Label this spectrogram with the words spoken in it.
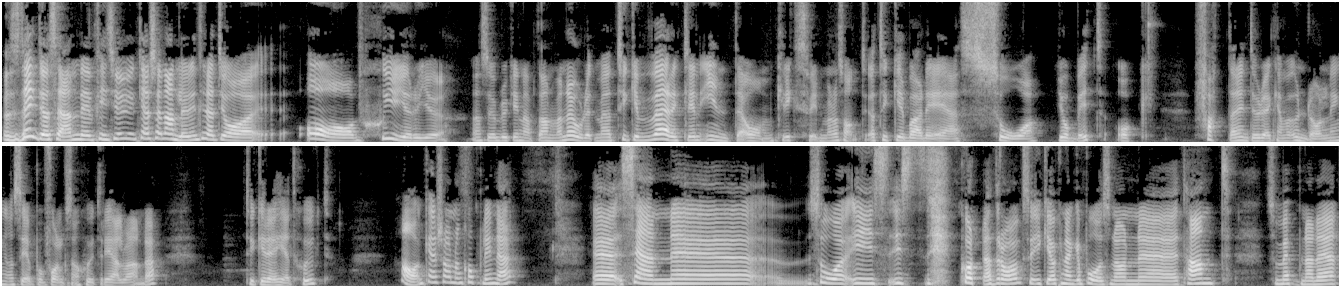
Och så tänkte jag sen, det finns ju kanske en anledning till att jag avskyr ju, alltså jag brukar knappt använda det ordet, men jag tycker verkligen inte om krigsfilmer och sånt. Jag tycker bara det är så jobbigt och fattar inte hur det kan vara underhållning att se på folk som skjuter ihjäl varandra. Tycker det är helt sjukt. Ja, kanske har någon koppling där. Eh, sen eh, så i, i korta drag så gick jag och knackade på hos någon eh, tant som öppnade,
